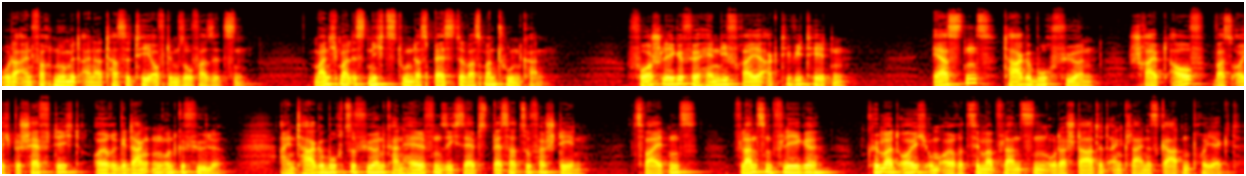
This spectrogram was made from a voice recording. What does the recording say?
oder einfach nur mit einer Tasse Tee auf dem Sofa sitzen. Manchmal ist Nichtstun das Beste, was man tun kann. Vorschläge für handyfreie Aktivitäten. Erstens Tagebuch führen. Schreibt auf, was euch beschäftigt, eure Gedanken und Gefühle. Ein Tagebuch zu führen kann helfen, sich selbst besser zu verstehen. Zweitens Pflanzenpflege. Kümmert euch um eure Zimmerpflanzen oder startet ein kleines Gartenprojekt.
